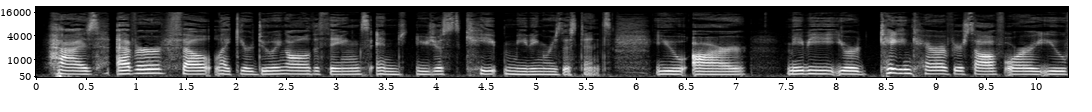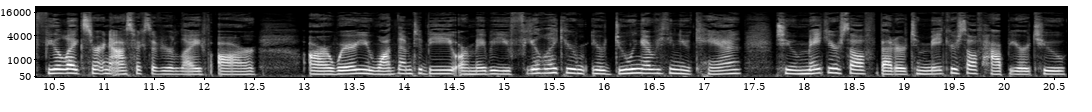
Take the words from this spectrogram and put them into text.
has ever felt like you're doing all the things and you just keep meeting resistance. You are maybe you're taking care of yourself or you feel like certain aspects of your life are are where you want them to be or maybe you feel like you're you're doing everything you can to make yourself better to make yourself happier to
